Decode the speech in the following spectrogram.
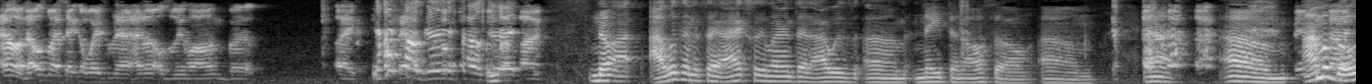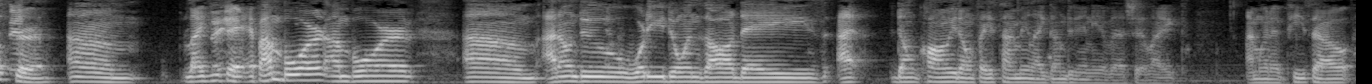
I don't know. That was my takeaway from that. I know it was really long, but like, no, it's all good. It's all good. No, I, I was gonna say I actually learned that I was um, Nathan also. Um, and I, um, I'm a ghoster. Um, like you said, if I'm bored, I'm bored. Um, I don't do what are you doings all days. I don't call me, don't FaceTime me, like don't do any of that shit. Like I'm gonna peace out.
